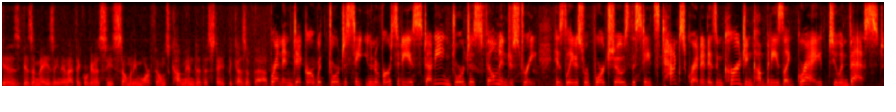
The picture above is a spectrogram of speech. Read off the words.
is, is amazing. And I think we're going to see so many more films come into the state because of that. Brennan Dicker with Georgia State University is studying Georgia's film industry. His latest report shows the state's tax credit is encouraging companies like Gray to invest.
